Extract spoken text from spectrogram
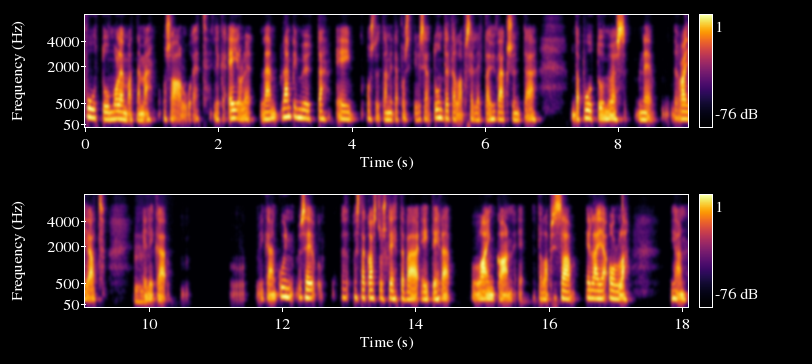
puuttuu molemmat nämä osa-alueet. Eli ei ole lämpimyyttä, ei osteta niitä positiivisia tunteita lapselle tai hyväksyntää, mutta puuttuu myös ne rajat. Mm. Eli ikään kuin se, sitä kasvatustehtävää ei tehdä lainkaan, että lapsi saa elää ja olla ihan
